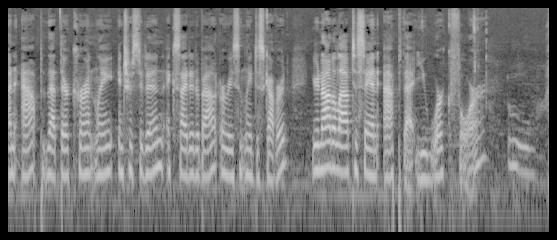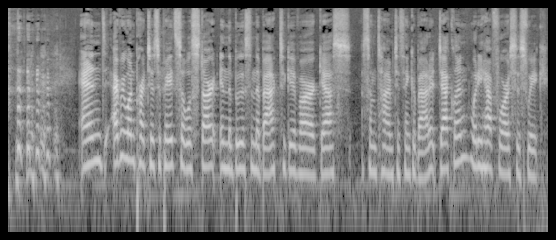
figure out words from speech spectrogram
an app that they're currently interested in, excited about, or recently discovered. You're not allowed to say an app that you work for. Ooh. And everyone participates, so we'll start in the booth in the back to give our guests some time to think about it. Declan, what do you have for us this week?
